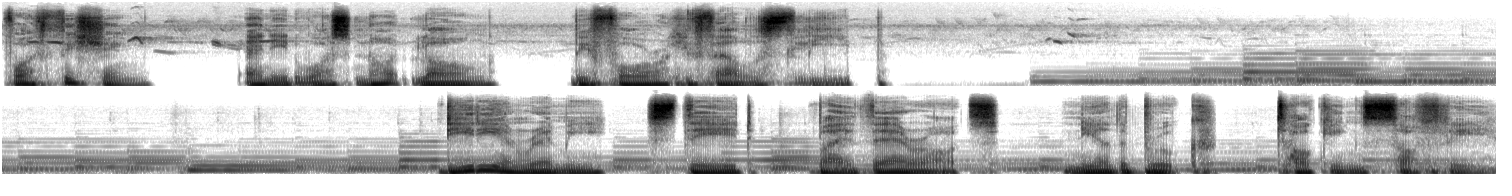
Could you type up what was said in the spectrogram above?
for fishing, and it was not long before he fell asleep. Didi and Remy stayed by their rods near the brook, talking softly.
